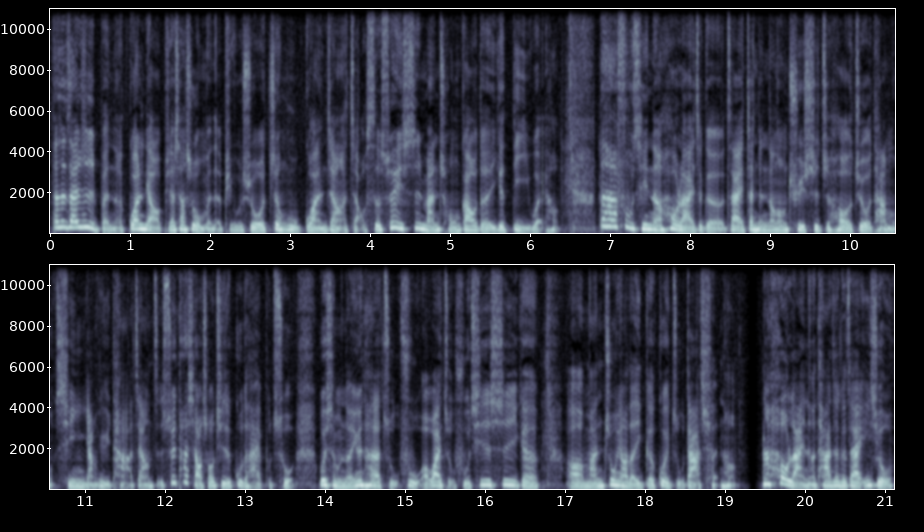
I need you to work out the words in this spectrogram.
但是在日本呢，官僚比较像是我们的，比如说政务官这样的角色，所以是蛮崇高的一个地位哈。但他父亲呢，后来这个在战争当中去世之后，就有他母亲养育他这样子，所以他小时候其实过得还不错。为什么呢？因为他的祖父啊，外祖父其实是一个呃蛮重要的一个贵族大。大臣哈。那后来呢？他这个在一九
